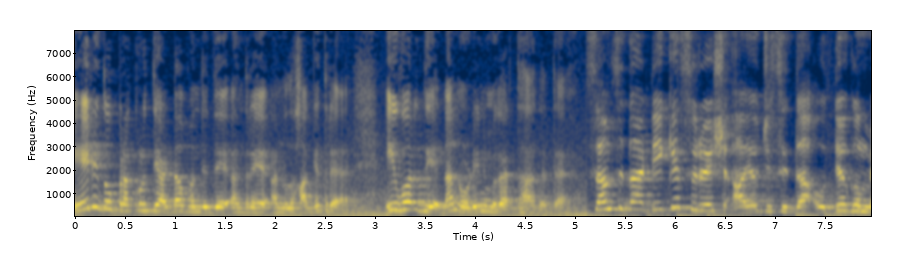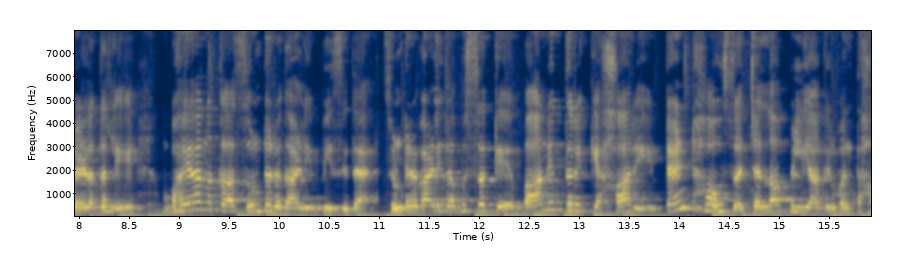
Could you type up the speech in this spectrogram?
ಏನಿದು ಪ್ರಕೃತಿ ಅಡ್ಡ ಬಂದಿದೆ ಅಂದ್ರೆ ಅನ್ನೋದು ಹಾಗಿದ್ರೆ ಈ ವರದಿಯನ್ನ ನೋಡಿ ನಿಮಗೆ ಅರ್ಥ ಆಗುತ್ತೆ. ಸಂಸದ ಡಿ ಕೆ ಸುರೇಶ್ ಆಯೋಜಿಸಿದ್ದ ಉದ್ಯೋಗ ಮೇಳದಲ್ಲಿ ಭಯಾನಕ ಸುಂಟರ ಗಾಳಿ ಬೀಸಿದೆ. ಸುಂಟರ ಗಾಳಿ ರಭಸಕ್ಕೆ ಬಾನೆತ್ತರಕ್ಕೆ ಹಾರಿ ಟೆಂಟ್ ಹೌಸ್ ಚಲ್ಲಾಪಿಲ್ಲಿಯಾಗಿರುವಂತಹ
